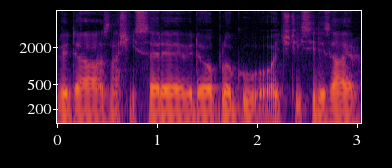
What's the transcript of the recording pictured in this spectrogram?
videa z naší série videoblogů o HTC Desire.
